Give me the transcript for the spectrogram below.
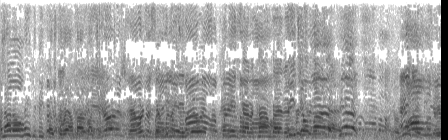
and I don't need to be pushed around by a bunch of Yeah, where's the gentleman that can do it? And he's got a combat infantry combat. All of you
